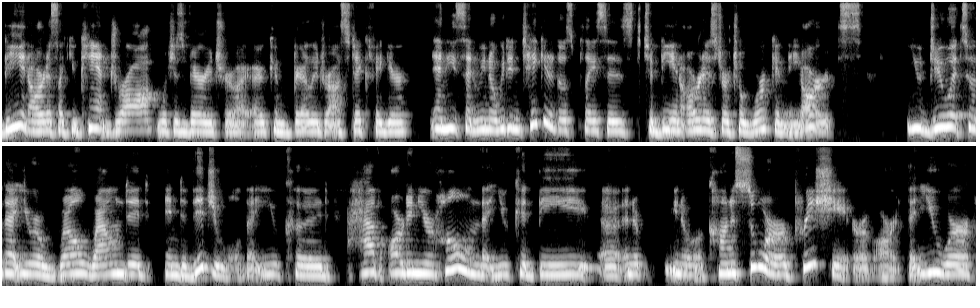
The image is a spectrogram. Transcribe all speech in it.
be an artist like you can't draw which is very true I, I, can barely draw a stick figure and he said you know we didn't take you to those places to be an artist or to work in the arts you do it so that you're a well-rounded individual that you could have art in your home that you could be uh, an, a you know a connoisseur or appreciator of art that you were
